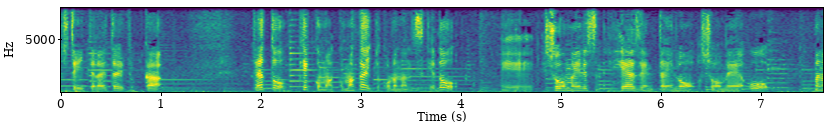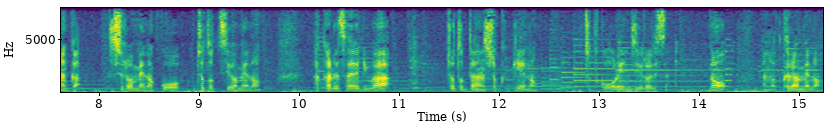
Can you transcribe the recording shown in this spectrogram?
していただいたりとかであと結構まあ細かいところなんですけど、えー、照明ですね。部屋全体の照明を、まあ、なんか白めのこうちょっと強めの明るさよりはちょっと暖色系のちょっとこうオレンジ色ですね。のあの暗めの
